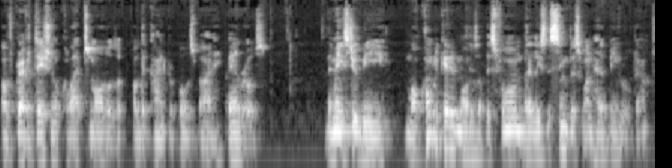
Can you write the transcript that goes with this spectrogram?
of gravitational collapse models of, of the kind proposed by Penrose. There may still be more complicated models of this form, but at least the simplest one has been ruled out.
